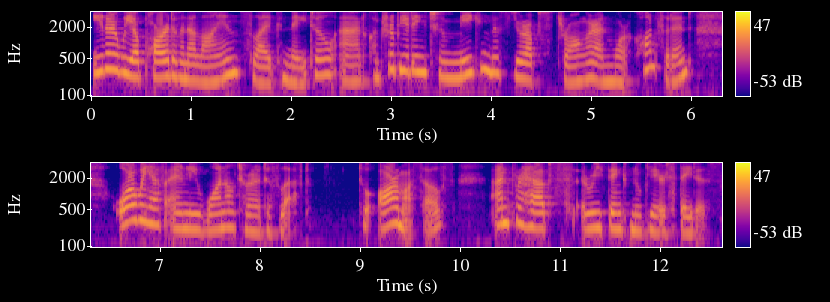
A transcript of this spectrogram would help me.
Either we are part of an alliance like NATO and contributing to making this Europe stronger and more confident, or we have only one alternative left to arm ourselves and perhaps rethink nuclear status.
